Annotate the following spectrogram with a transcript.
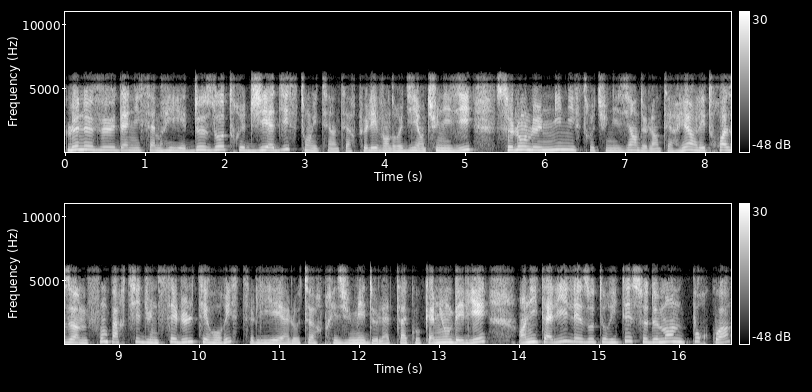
Le neveu d'Anis Amri et deux autres djihadistes ont été interpellés vendredi en Tunisie. Selon le ministre tunisien de l'Intérieur, les trois hommes font partie d'une cellule terroriste liée à l'auteur présumé de l'attaque au camion bélier. En Italie, les autorités se demandent pourquoi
